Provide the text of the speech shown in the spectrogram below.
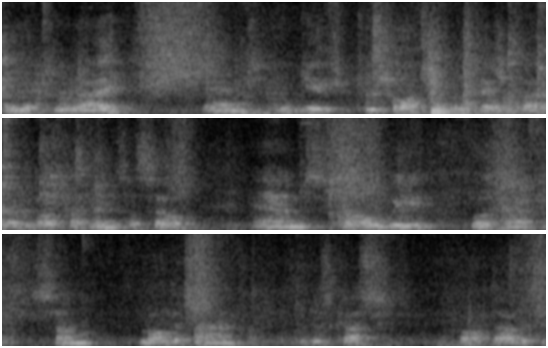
and who give two short presentations, I heard, about five minutes or so. And so we will have some longer time to discuss about Dalits, the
